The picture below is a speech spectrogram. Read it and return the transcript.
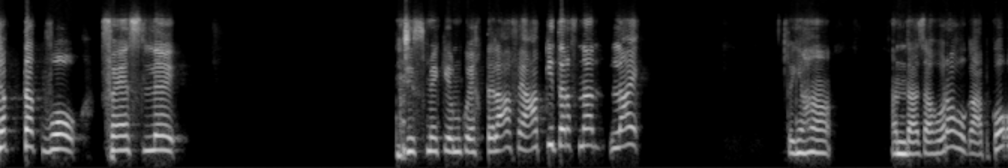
جب تک وہ فیصلے جس میں کہ ان کو اختلاف ہے آپ کی طرف نہ لائے، تو یہاں اندازہ ہو رہا ہوگا آپ کو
